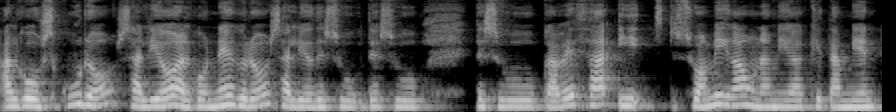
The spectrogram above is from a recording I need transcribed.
algo oscuro salió, algo negro salió de su, de, su, de su cabeza y su amiga, una amiga que también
